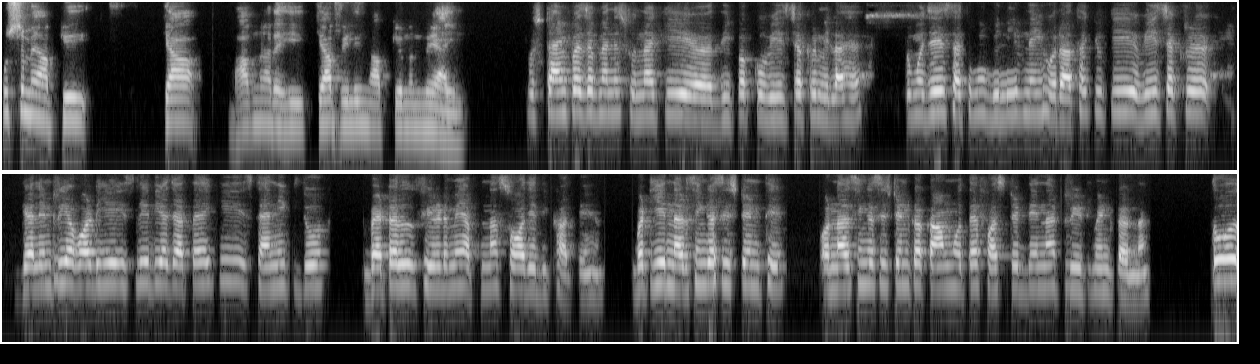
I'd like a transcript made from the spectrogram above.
उस समय आपकी क्या भावना रही, क्या फीलिंग आपके मन में आई? उस टाइम पर जब मैंने सुना कि दीपक को वीर चक्र मिला है तो मुझे सच में बिलीव नहीं हो रहा था, क्योंकि वीर चक्र गैलेंट्री अवार्ड ये इसलिए दिया जाता है कि सैनिक जो बैटल फ़ील्ड में अपना शौर्य दिखाते हैं। बट ये नर्सिंग असिस्टेंट थे और नर्सिंग असिस्टेंट का काम होता है फ़र्स्ट एड देना ट्रीटमेंट करना। तो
